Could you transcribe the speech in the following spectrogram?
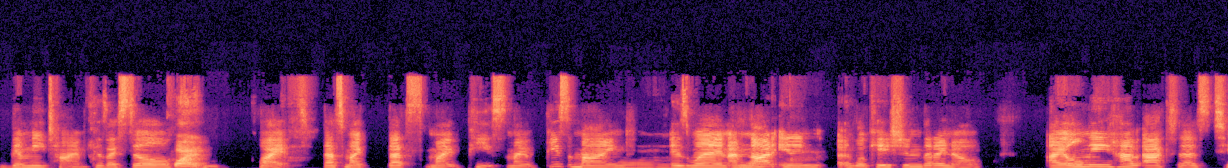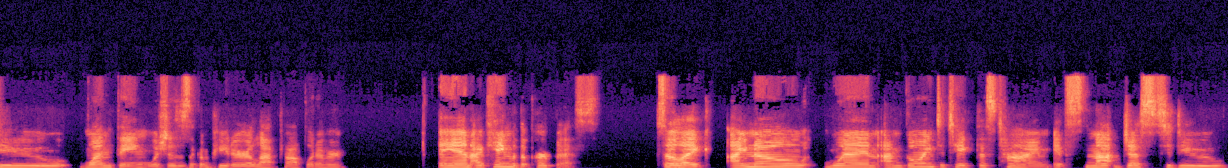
the me time because i still Quiet. Quiet that's my that's my peace my peace of mind Um, is when I'm Yeah. not in a location that I know. I only have access to one thing, which is a computer, a laptop, whatever. And I came with a purpose. So, like, I know when I'm going to take this time, it's not just to do,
